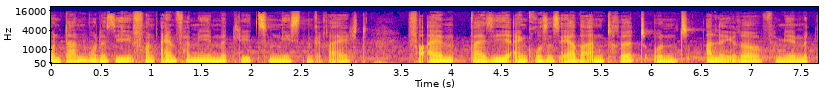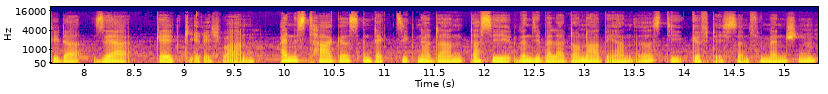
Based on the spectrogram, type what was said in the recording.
und dann wurde sie von einem Familienmitglied zum nächsten gereicht. Vor allem, weil sie ein großes Erbe antritt und alle ihre Familienmitglieder sehr geldgierig waren. Eines Tages entdeckt Signa dann, dass sie, wenn sie Belladonna-Bären ist, die giftig sind für Menschen,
